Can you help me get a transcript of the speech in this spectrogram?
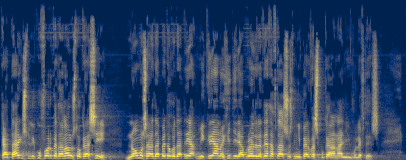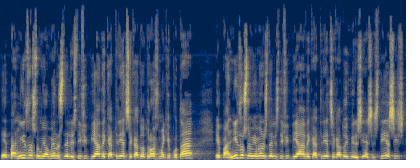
Κατάργηση του δικού φόρου κατανάλωσης στο κρασί. Νόμος 4583, μικρή ανοχή κυρία Πρόεδρε, δεν θα φτάσω στην υπέρβαση που κάναν άλλοι βουλευτές. Επανήλθα στο μειωμένο συντελεστή ΦΠΑ 13% τρόφιμα και ποτά. Επανήλθα στο μειωμένο συντελεστή ΦΠΑ 13% υπηρεσία εστίασης.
